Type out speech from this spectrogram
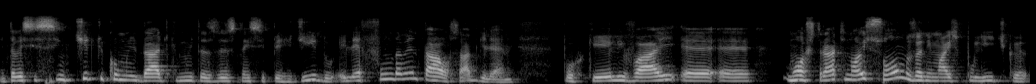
Então, esse sentido de comunidade que muitas vezes tem se perdido, ele é fundamental, sabe, Guilherme? Porque ele vai é, é, mostrar que nós somos animais política,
